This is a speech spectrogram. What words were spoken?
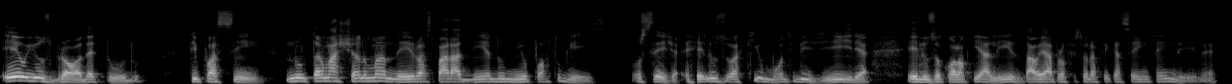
eu e os brother, tudo, tipo assim, não estamos achando maneiro as paradinhas do Nil português. Ou seja, ele usou aqui um monte de gíria, ele usou coloquialismo e tal, e a professora fica sem entender, né?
